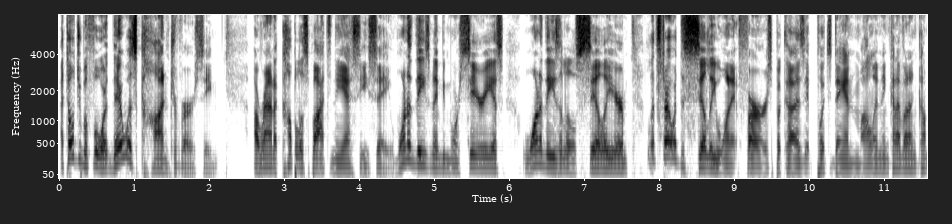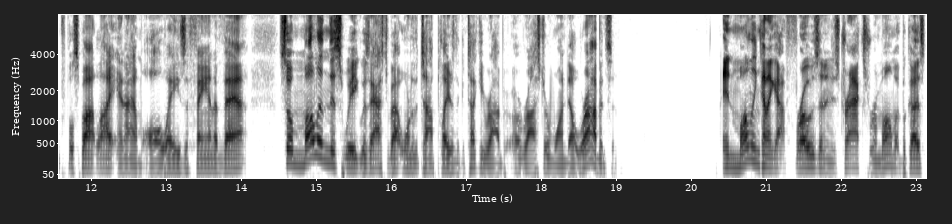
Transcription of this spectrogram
I told you before, there was controversy around a couple of spots in the SEC. One of these may be more serious, one of these a little sillier. Let's start with the silly one at first because it puts Dan Mullen in kind of an uncomfortable spotlight, and I am always a fan of that. So Mullen this week was asked about one of the top players in the Kentucky rob- uh, roster, Wan'Dale Robinson. And Mullen kind of got frozen in his tracks for a moment because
